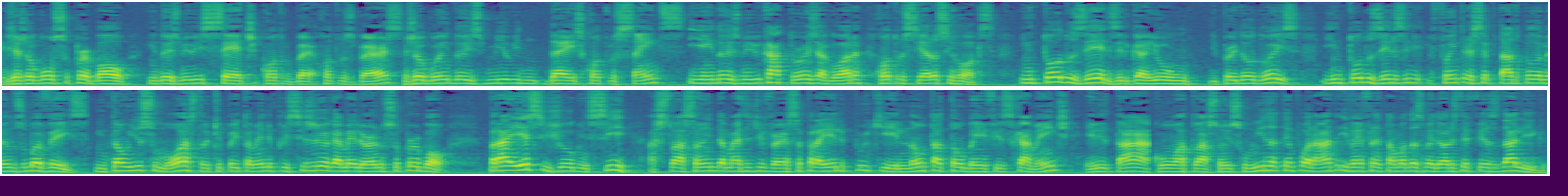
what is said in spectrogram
Ele já jogou um Super Bowl em 2007 contra, contra os Bears, jogou em 2010 contra os Saints e em 2014 agora contra o Seattle Seahawks. Em todos eles ele ganhou um e perdeu dois, e em todos eles ele foi interceptado pelo menos uma vez. Então isso mostra que o Peyton Manning precisa jogar melhor no Super Bowl. Para esse jogo em si, a situação é ainda mais adversa para ele, porque ele não está tão bem fisicamente, ele está com atuações ruins na temporada e vai enfrentar uma das melhores defesas da liga.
